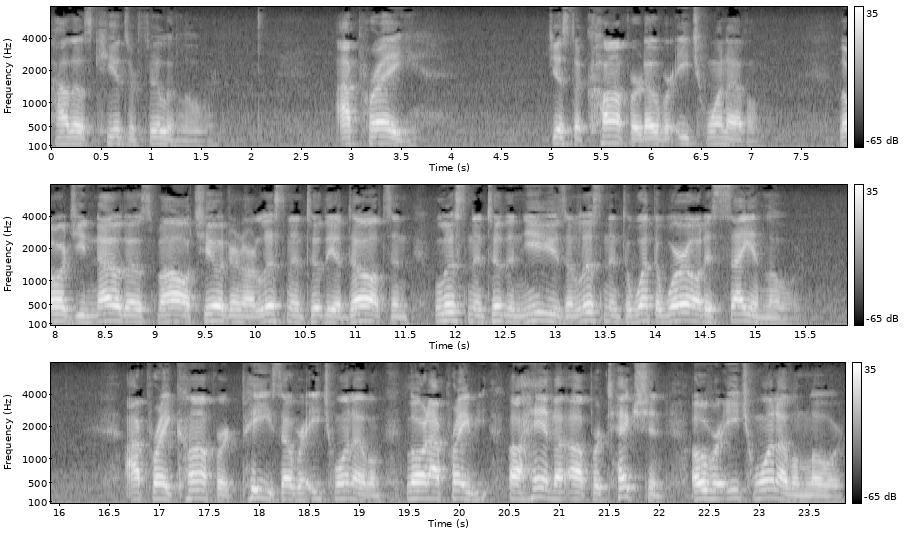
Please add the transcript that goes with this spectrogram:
how those kids are feeling, Lord. I pray just a comfort over each one of them. Lord, you know those small children are listening to the adults and listening to the news and listening to what the world is saying, Lord. I pray comfort, peace over each one of them. Lord, I pray a hand of uh, protection over each one of them, Lord.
